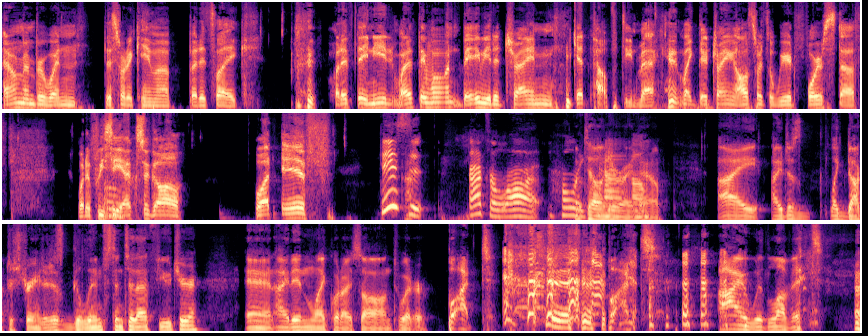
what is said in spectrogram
I don't remember when this sort of came up, but it's like, what if they need? What if they want Baby to try and get Palpatine back? like they're trying all sorts of weird Force stuff. What if we see Oh. Exegol? What if? This is that's a lot. Holy I'm telling you right now. I I just like Doctor Strange. I just glimpsed into that future, and I didn't like what I saw on Twitter. But but I would love it. uh,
